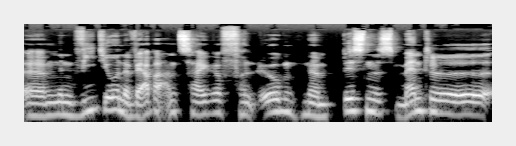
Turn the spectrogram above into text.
äh, ein Video, eine Werbeanzeige von irgendeinem Business Mental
